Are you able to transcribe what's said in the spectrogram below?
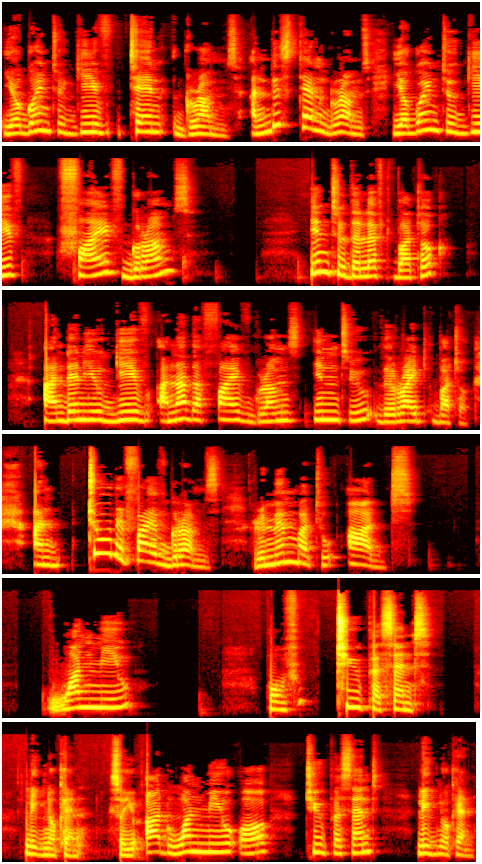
you're going to give 10 grams. And this 10 grams, you're going to give 5 grams into the left buttock and then you give another 5 grams into the right buttock. And to the 5 grams, remember to add 1 mil of 2% lignocaine. So you add 1 mil of 2% lignocaine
